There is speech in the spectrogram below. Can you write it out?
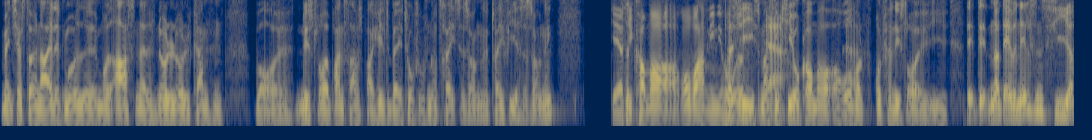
Manchester United mod, øh, mod Arsenal 0-0-kampen, hvor øh, Nistelrøj brændte straffespark helt tilbage i 2003-sæsonen, 3-4-sæsonen, ikke? Ja, så, de kommer og råber ham ind i hovedet. Præcis, Martin ja. Kio kommer og råber ja. Ruth van Nistelrooy i... Det, det, når David Nielsen siger,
